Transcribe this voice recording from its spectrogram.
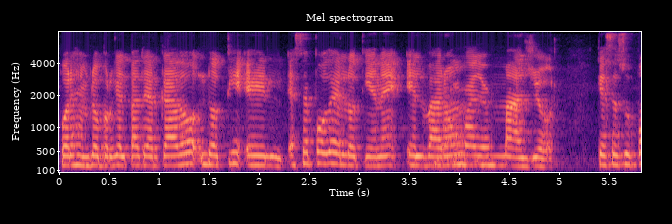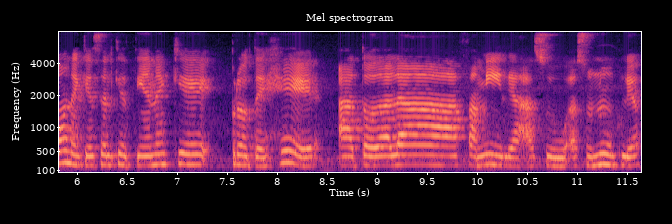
Por ejemplo, porque el patriarcado, lo el, ese poder lo tiene el varón mayor. mayor, que se supone que es el que tiene que proteger a toda la familia, a su, a su núcleo,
